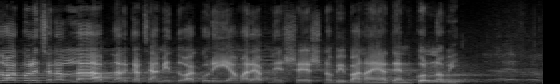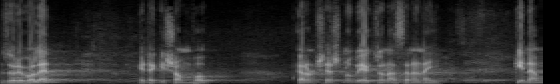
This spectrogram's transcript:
দোয়া করেছেন, আল্লাহ, আপনার কাছে আমি দোয়া করি, আমারে আপনি শেষ নবী বানায়া দেন। কোন নবী? জোরে বলেন, এটা কি সম্ভব? কারণ শেষ নবী একজন আছে না নাই? কি নাম?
